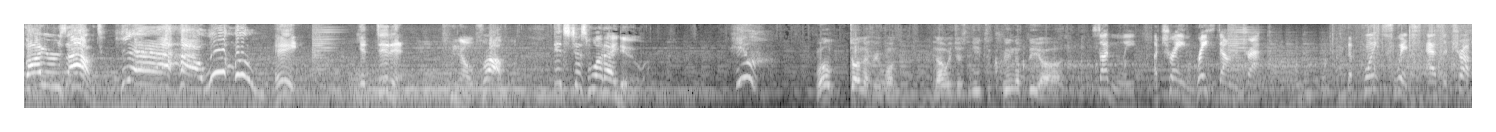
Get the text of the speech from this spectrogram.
Fire's out! Yeah! Woohoo! Hey, you did it! No problem. It's just what I do. Phew! Well done, everyone. Now we just need to clean up the yard. Suddenly, a train raced down the track. The point switched as the truck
